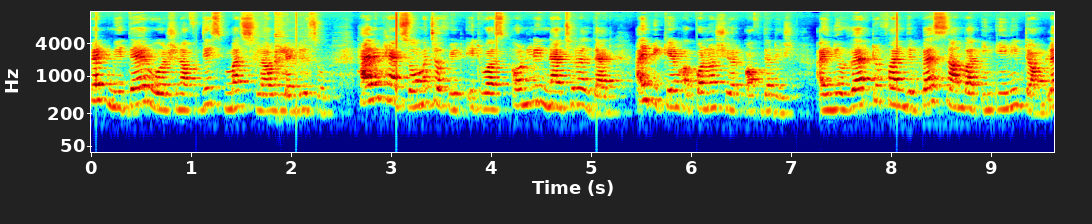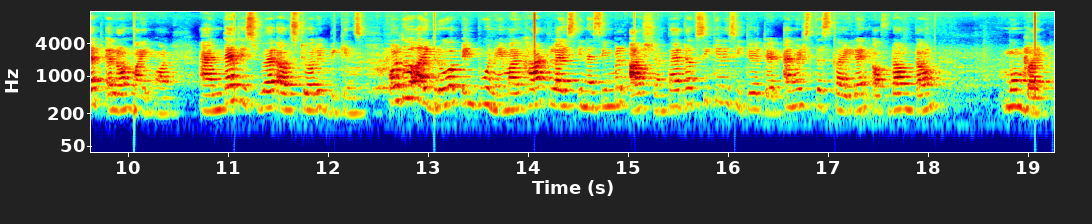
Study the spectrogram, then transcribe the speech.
fed me their version of this much loved lentil soup. Having had so much of it, it was only natural that I became a connoisseur of the dish. I knew where to find the best sambar in any town, let alone my own. And that is where our story begins. Although I grew up in Pune, my heart lies in a simple ashram paradoxically situated amidst the skyline of downtown Mumbai.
